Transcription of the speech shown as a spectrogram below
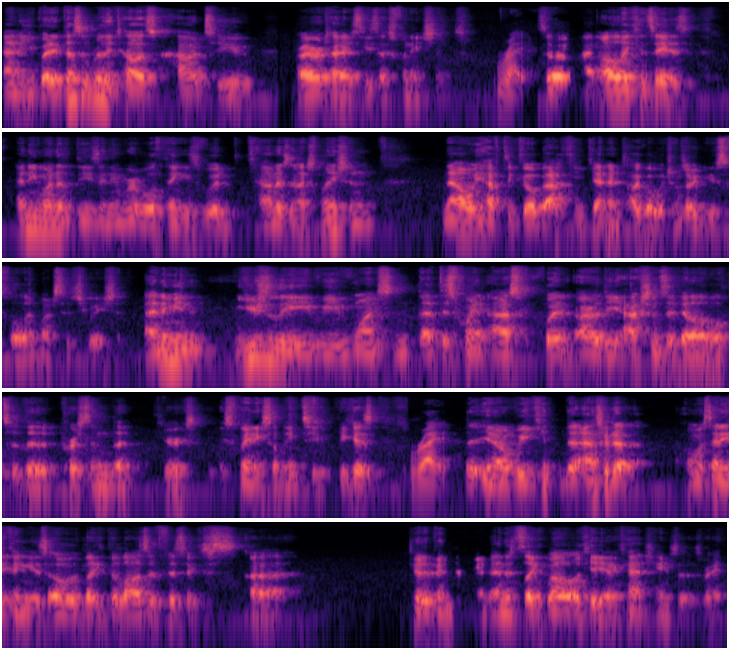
handy, but it doesn't really tell us how to prioritize these explanations. Right. So all I can say is any one of these enumerable things would count as an explanation. Now we have to go back again and talk about which ones are useful in what situation. And I mean, usually we want to, at this point ask what are the actions available to the person that you're explaining something to, because right, you know, we can the answer to almost anything is oh, like the laws of physics uh, could have been different. And it's like, well, okay, I can't change those, right?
